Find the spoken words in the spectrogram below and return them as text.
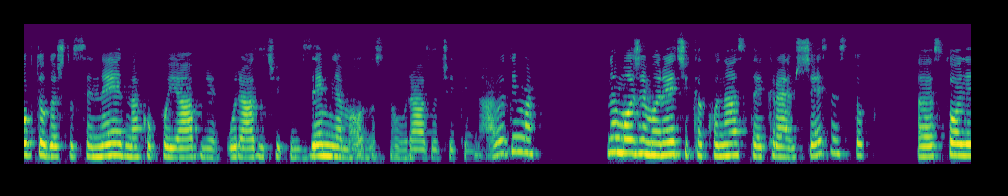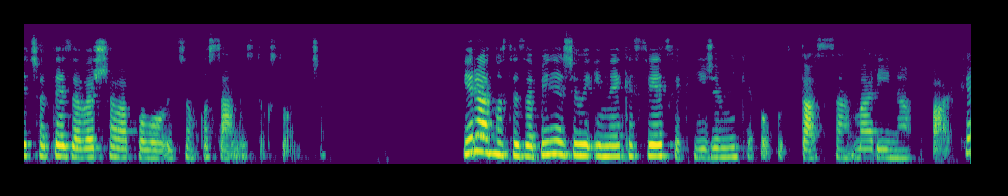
zbog toga što se nejednako pojavljuje u različitim zemljama, odnosno u različitim narodima, no možemo reći kako nastaje krajem 16. E, stoljeća te završava polovicom 18. stoljeća. Vjerojatno ste zabilježili i neke svjetske književnike poput Tasa, Marina, Parke,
